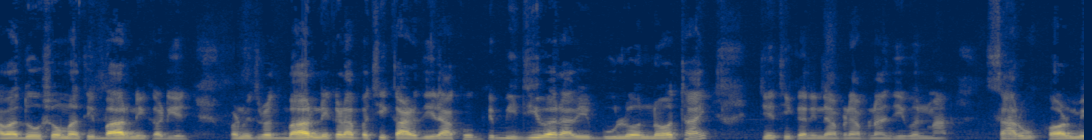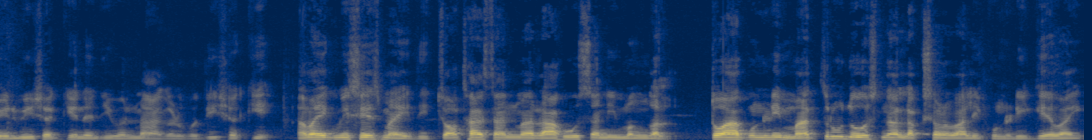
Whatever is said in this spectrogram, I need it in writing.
આવા દોષોમાંથી બહાર નીકળીએ. પણ મિત્રો, બહાર નીકળ્યા પછી કાળજી રાખો કે બીજી વાર આવી ભૂલો ન થાય, જેથી કરીને આપણે આપણા જીવનમાં સારું ફળ મેળવી શકીએ અને જીવનમાં આગળ વધી શકીએ. આમાં એક વિશેષ માહિતી, ચોથા સ્થાનમાં રાહુ, શનિ, મંગલ. તો આ કુંડળી માતૃદોષના લક્ષણવાળી કુંડળી કહેવાય.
